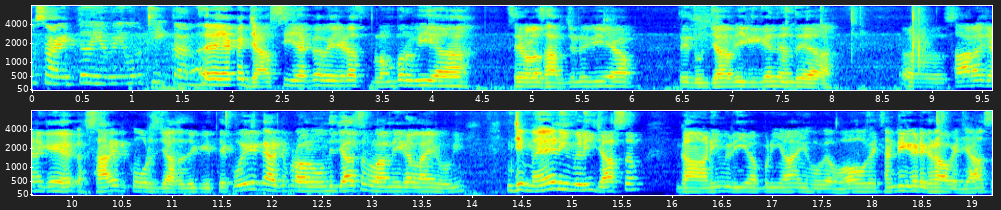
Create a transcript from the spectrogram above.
ਉਹ ਸਾਈਡ ਤੋਂ ਹੋਈਆਂ ਵੀ ਉਹ ਠੀਕ ਕਰ ਦੋ ਇਹ ਇੱਕ ਜਾਸੀ ਆ ਘਰੇ ਜਿਹੜਾ ਪਲੰਬਰ ਵੀ ਆ ਸਿਵਲ ਸਰਜਨ ਵੀ ਆ ਤੇ ਦੂਜਾ ਵੀ ਕੀ ਕਹਿੰਦੇ ਹੁੰਦੇ ਆ? ਅਹ ਸਾਰਾ ਜਣ ਕੇ ਸਾਰੇ ਕੋਰਸ ਜੱਸ ਦੇ ਕੀਤੇ ਕੋਈ ਘਰ 'ਚ ਪ੍ਰੋਬਲਮ ਹੁੰਦੀ ਜੱਸ ਫਲਾਨੀ ਗੱਲ ਐ ਹੋ ਗਈ। ਜੇ ਮੈਂ ਨਹੀਂ ਮਿਲੀ ਜੱਸ ਗਾਂ ਨਹੀਂ ਮਿਲੀ ਆਪਣੀ ਆਏ ਹੋ ਗਿਆ ਵਾਹ ਹੋ ਗਿਆ ਸੰਡੀਗੇਟ ਖਰਾਬ ਹੋ ਗਿਆ ਜੱਸ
